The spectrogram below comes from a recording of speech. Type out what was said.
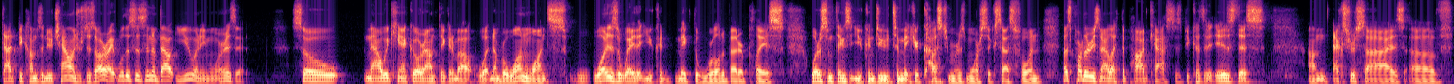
that becomes a new challenge, which is all right. Well, this isn't about you anymore, is it? So now we can't go around thinking about what number one wants. What is a way that you could make the world a better place? What are some things that you can do to make your customers more successful? And that's part of the reason I like the podcast is because it is this um, exercise of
